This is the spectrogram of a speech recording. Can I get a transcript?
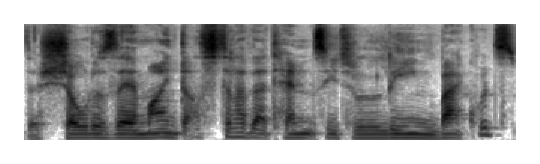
the shoulders there. Mine does still have that tendency to lean backwards.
